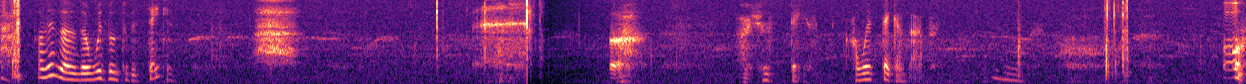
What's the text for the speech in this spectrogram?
I think the, the wisdom to be taken. I will take a nap. Hmm. Oh,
